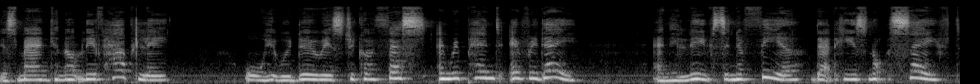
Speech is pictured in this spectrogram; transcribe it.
This man cannot live happily. All he will do is to confess and repent every day, and he lives in the fear that he is not saved.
